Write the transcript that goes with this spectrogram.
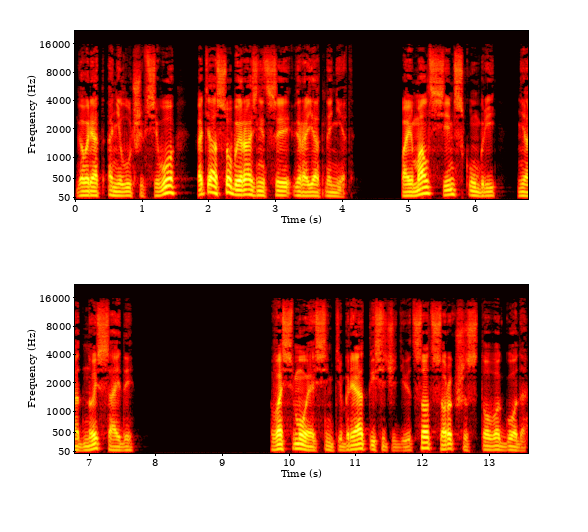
говорят, они лучше всего, хотя особой разницы, вероятно, нет. Поймал семь скумбрий, ни одной сайды. 8 сентября 1946 года.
